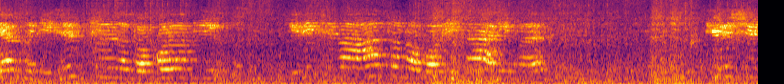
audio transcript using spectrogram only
約20分のところに霧島アートの森があります。九州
